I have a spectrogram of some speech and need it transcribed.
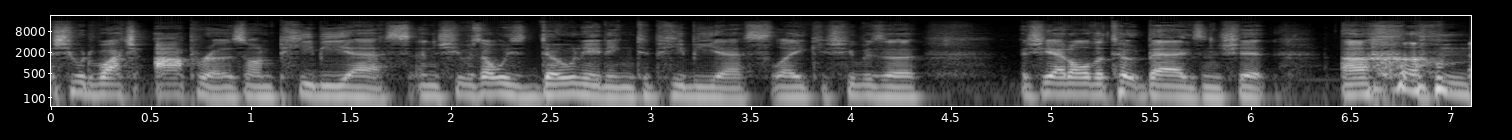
she would watch operas on PBS, and she was always donating to PBS. Like she was a, she had all the tote bags and shit. Um,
